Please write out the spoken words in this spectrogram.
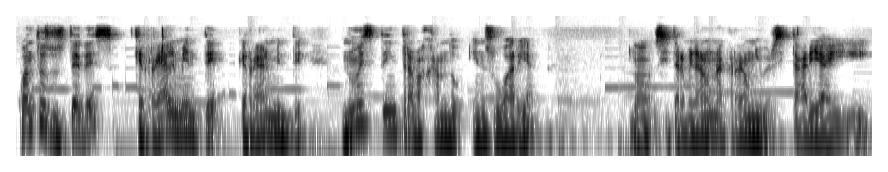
¿cuántos de ustedes que realmente, que realmente no estén trabajando en su área, ¿no? Si terminaron una carrera universitaria y,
